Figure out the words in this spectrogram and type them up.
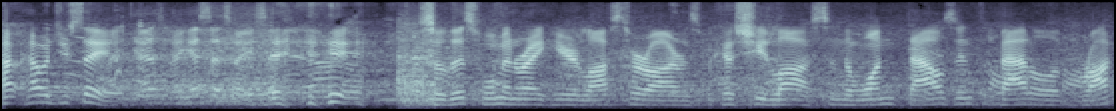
how, how would you say it? Yes, I guess that's how you say it. so this woman right here lost her arms because she lost in the 1000th battle of rock,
